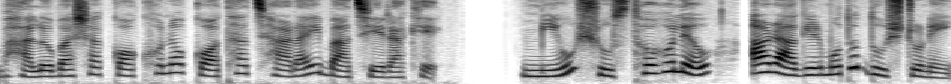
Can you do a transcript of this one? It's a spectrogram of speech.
ভালোবাসা কখনো কথা ছাড়াই বাঁচিয়ে রাখে। মিউ সুস্থ হলেও আর আগের মতো দুষ্ট নেই।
